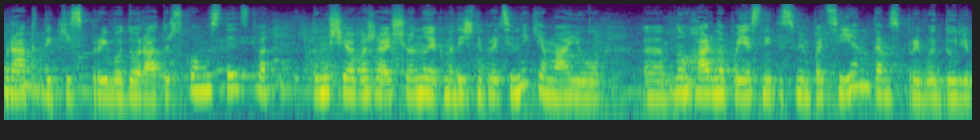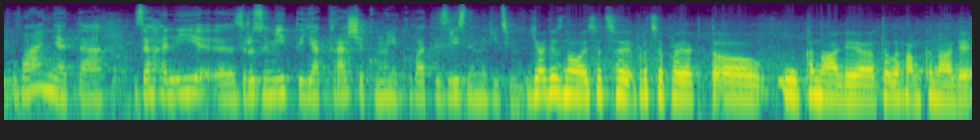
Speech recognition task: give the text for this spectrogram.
практики з приводу ораторського мистецтва, тому що я вважаю, що ну як медичний працівник я маю ну гарно пояснити своїм пацієнтам з приводу лікування та взагалі е, зрозуміти, як краще комунікувати з різними людьми. Я дізналася це про цей проєкт е, у каналі, телеграм-каналі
